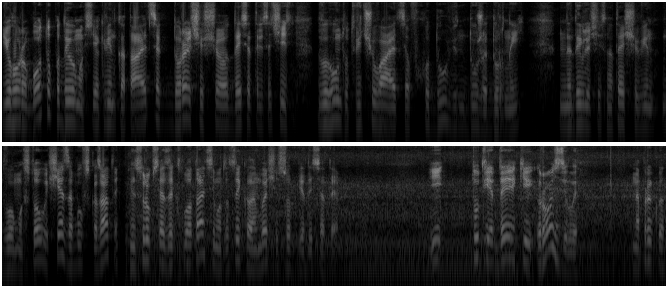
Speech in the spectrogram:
його роботу, подивимося, як він катається. До речі, що 1036 двигун тут відчувається в ходу, він дуже дурний, не дивлячись на те, що він двомостовий. Ще забув сказати, інструкція з експлуатації мотоцикла МВ 650М. І тут є деякі розділи, наприклад,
